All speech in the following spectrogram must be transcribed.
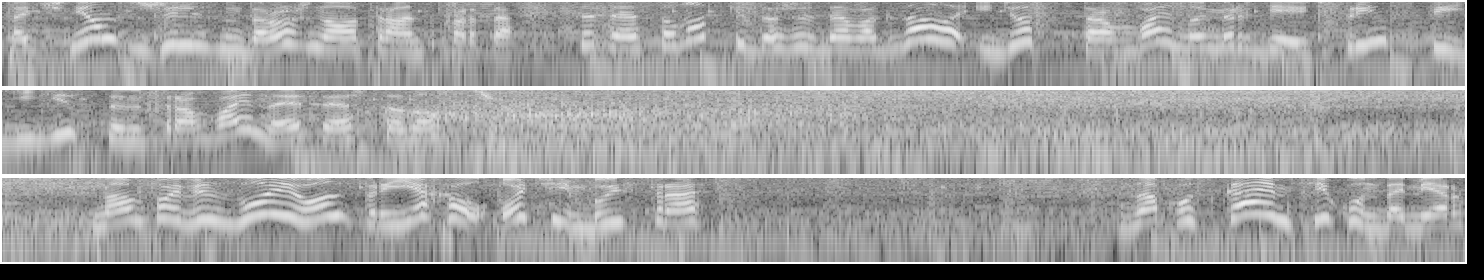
Начнем с железнодорожного транспорта. С этой остановки до ЖД вокзала идет трамвай номер 9. В принципе, единственный трамвай на этой остановке. Нам повезло, и он приехал очень быстро. Запускаем секундомер.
